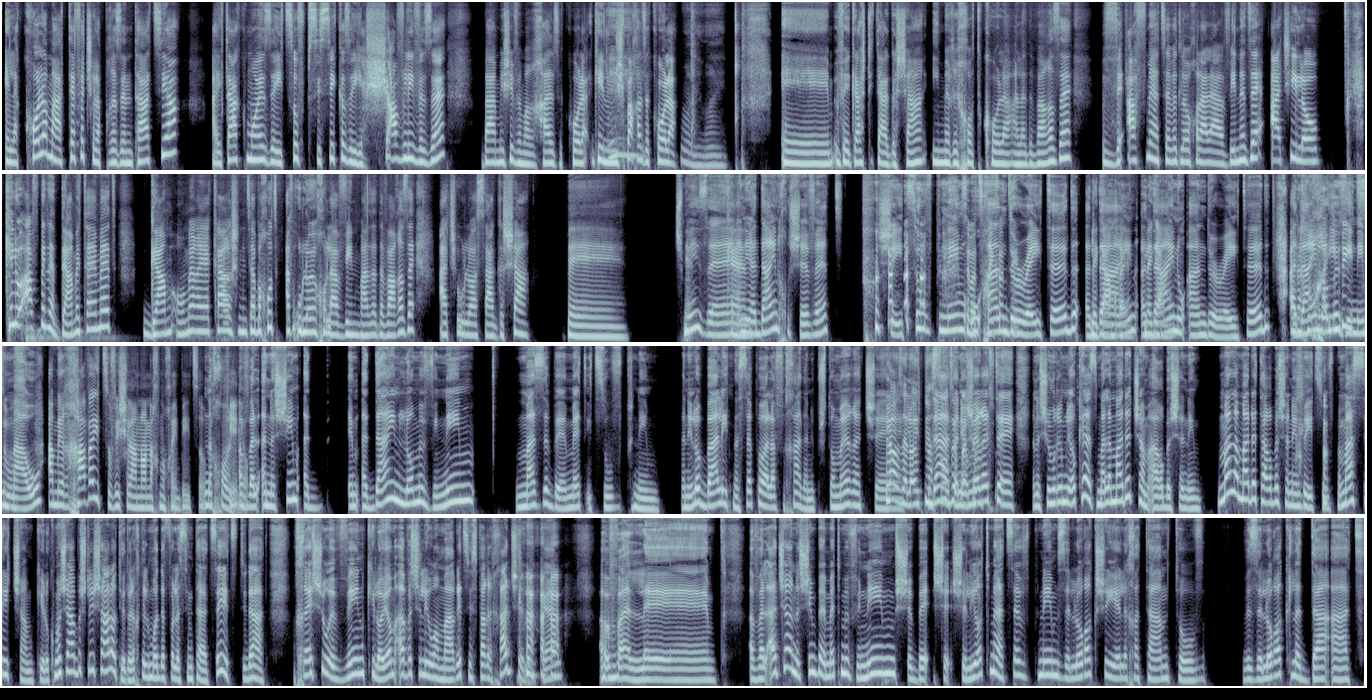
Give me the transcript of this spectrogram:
אלא כל המעטפת של הפרזנטציה הייתה כמו איזה עיצוב בסיסי כזה, ישב לי וזה. באה מישהי ומרחה על זה קולה, כאילו נשפך על זה קולה. וואי וואי. אמ, והגשתי את ההגשה עם מריחות קולה על הדבר הזה, ואף מהצוות לא יכולה להבין את זה עד שהיא לא... כאילו, אף בן אדם, את האמת, גם עומר היקר שנמצא בחוץ, אף הוא לא יכול להבין מה זה הדבר הזה, עד שהוא לא עשה הגשה ב... תשמעי, זה... כן. אני עדיין חושבת שעיצוב פנים הוא underrated, עדיין. עדיין הוא underrated, עדיין לא מבינים. מהו. המרחב העיצובי שלנו, אנחנו חיים בעיצוב. נכון, כאילו. אבל אנשים, הם עדיין לא מבינים מה זה באמת עיצוב פנים. אני לא באה להתנשא פה על אף אחד, אני פשוט אומרת ש... לא, זה לא התנסות, זה אני פשוט... אומרת, אה, אנשים אומרים לי, אוקיי, אז מה למדת שם ארבע שנים? מה למדת ארבע שנים בעיצוב? ומה עשית שם? כאילו, כמו שאבא שלי שאל אותי, את הולכת ללמוד איפה לשים את העציץ, את יודעת. אחרי שהוא הבין, כאילו, היום אבא שלי הוא המעריץ מספר אחד שלי, כן? אבל, אה, אבל עד שאנשים באמת מבינים שב, ש, שלהיות מעצב פנים זה לא רק שיהיה לך טעם טוב, וזה לא רק לדעת,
